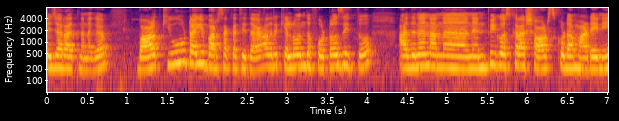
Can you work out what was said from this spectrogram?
ಬೇಜಾರಾಯ್ತು ನನಗೆ. ಭಾಳ ಕ್ಯೂಟಾಗಿ ಬಾರ್ಸಕತ್ತಿದ್ದ. ಆದರೆ ಕೆಲವೊಂದು ಫೋಟೋಸ್ ಇತ್ತು. ಅದನ್ನು ನಾನು ನೆನಪಿಗೋಸ್ಕರ ಶಾರ್ಟ್ಸ್ ಕೂಡ ಮಾಡೇನಿ.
